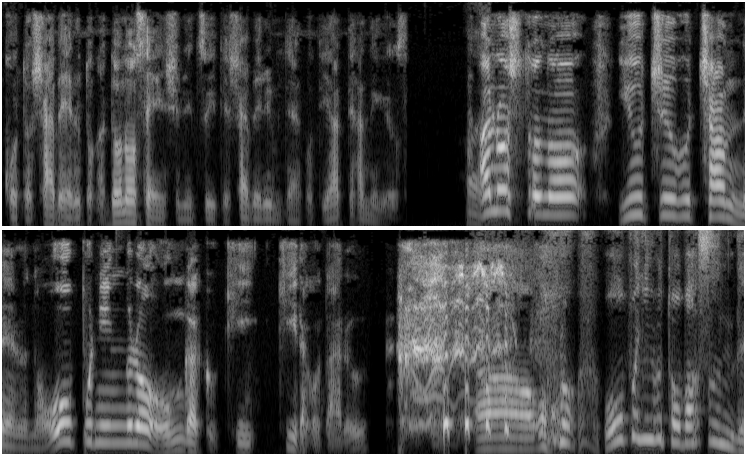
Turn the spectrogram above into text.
こと喋るとか、どの選手について喋るみたいなことやってはんねんけど、はい。あの人の YouTube チャンネルのオープニングの音楽き聞いたことある？あおオープニング飛ばすんで、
